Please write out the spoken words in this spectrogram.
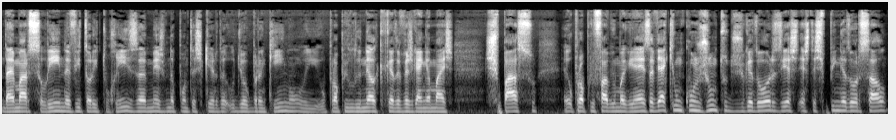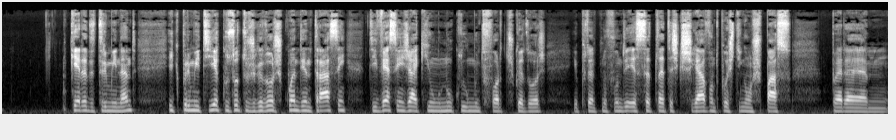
Daimar Salina, Vitor Iturriza, mesmo na ponta esquerda o Diogo Branquinho e o próprio Lionel que cada vez ganha mais espaço, uh, o próprio Fábio Magalhães, havia aqui um conjunto de jogadores e esta espinha dorsal que era determinante e que permitia que os outros jogadores, quando entrassem, tivessem já aqui um núcleo muito forte de jogadores e, portanto, no fundo, esses atletas que chegavam depois tinham espaço para, hum,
